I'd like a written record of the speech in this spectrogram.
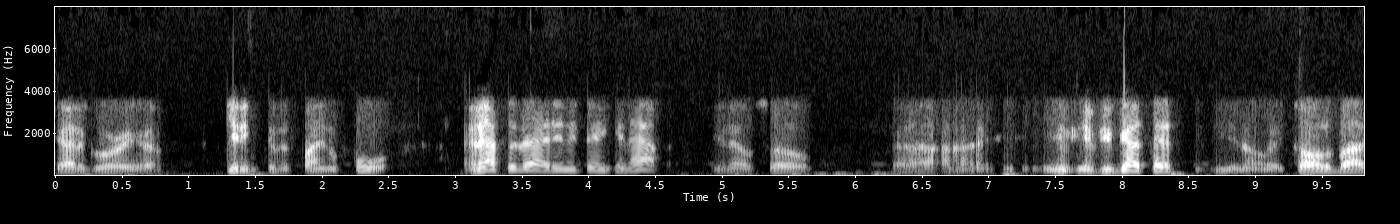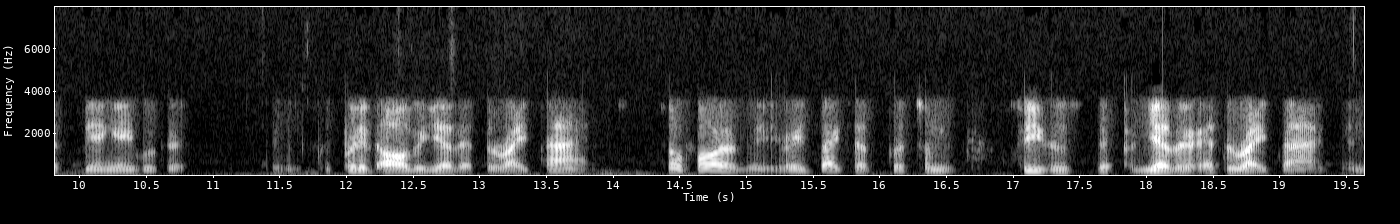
category of getting to the Final Four. And after that, anything can happen. You know, so uh, if you got that, you know, it's all about being able to, to, put it all together at the right time. So far, the Razorbacks have put some seasons together at the right time, and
